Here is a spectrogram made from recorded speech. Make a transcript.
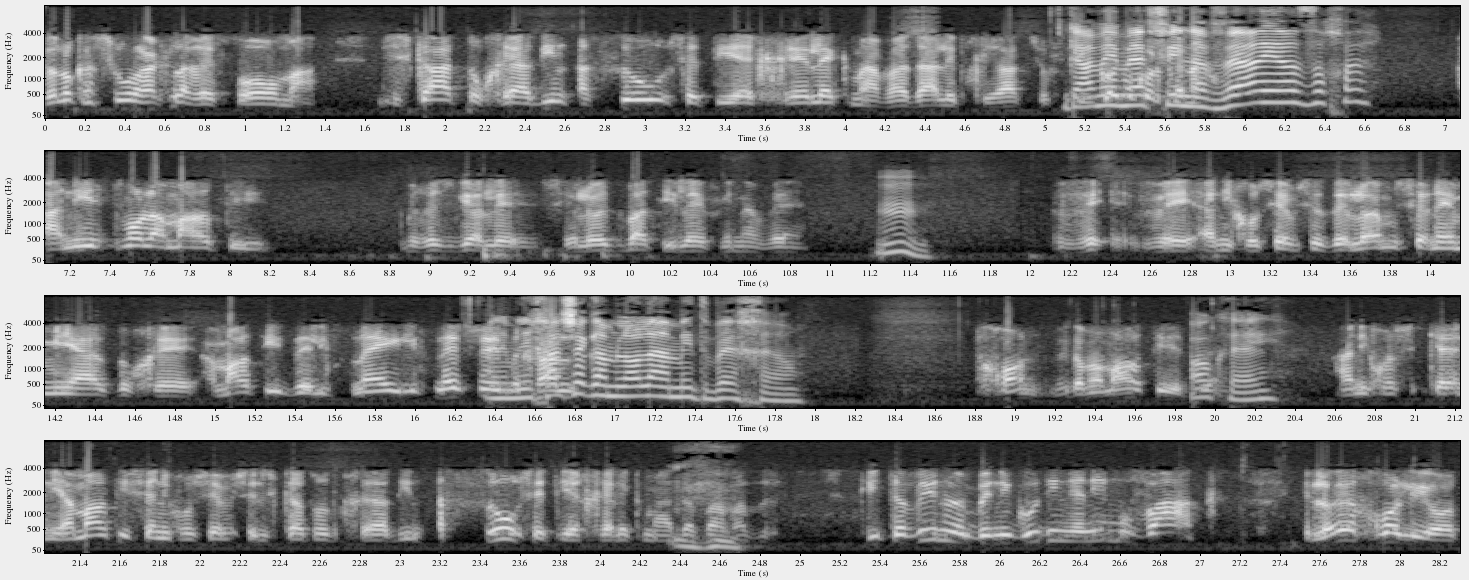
לא קשור רק לרפורמה. לשכת עורכי הדין אסור שתהיה חלק מהוועדה לבחירת שופטים. גם אם אפי נווה היה זוכה? אני אתמול אמרתי, בריש גלי, שלא הצבעתי לאפי נווה. Mm. ואני חושב שזה לא משנה מי היה זוכה. אמרתי את זה לפני, לפני ש... אני מניחה שגם לא לעמית בכר. נכון, וגם אמרתי את זה. אוקיי. אני חושב, כי אני אמרתי שאני חושב שלשכת עורכי הדין אסור שתהיה חלק מהדבר הזה. כי תבינו, הם בניגוד עניינים מובהק. לא יכול להיות,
